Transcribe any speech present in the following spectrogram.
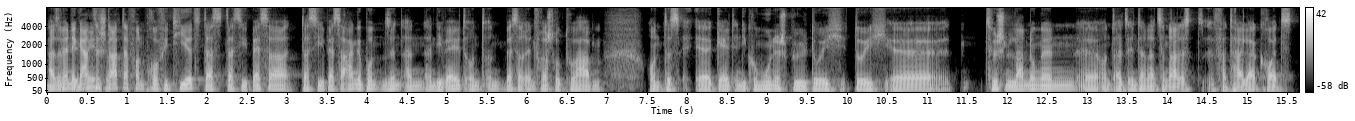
Also wenn eine ganze Stadt davon profitiert, dass, dass sie besser, dass sie besser angebunden sind an, an die Welt und, und bessere Infrastruktur haben und das äh, Geld in die Kommune spült durch, durch äh, Zwischenlandungen äh, und als internationales Verteilerkreuz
